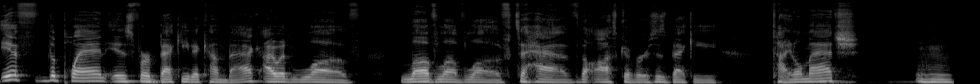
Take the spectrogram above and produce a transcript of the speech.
if the plan is for Becky to come back, I would love, love, love, love to have the Asuka versus Becky title match, Mhm.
